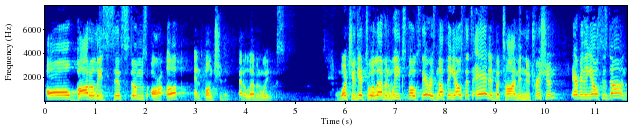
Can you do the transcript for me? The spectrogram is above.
all bodily systems are up and functioning at 11 weeks. And once you get to 11 weeks, folks, there is nothing else that's added but time and nutrition. Everything else is done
